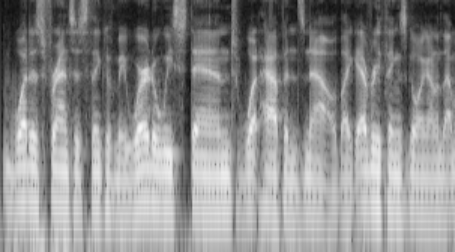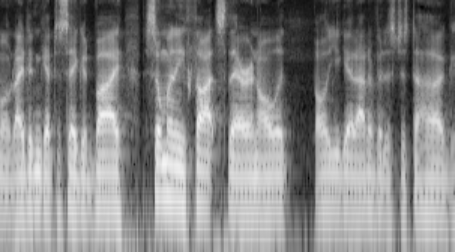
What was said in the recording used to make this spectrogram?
What does Francis think of me? Where do we stand? What happens now? Like everything's going on in that moment. I didn't get to say goodbye. So many thoughts there, and all it, all you get out of it is just a hug,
